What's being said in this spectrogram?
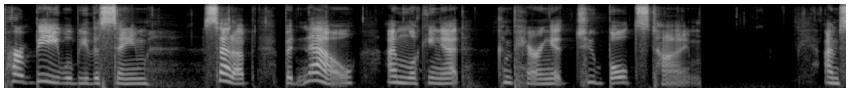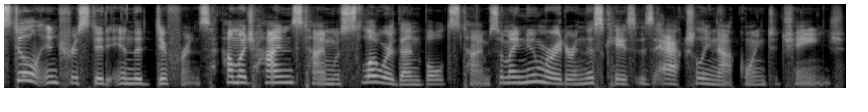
Part B will be the same setup, but now I'm looking at comparing it to Bolt's time. I'm still interested in the difference, how much Hines' time was slower than Bolt's time, so my numerator in this case is actually not going to change.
